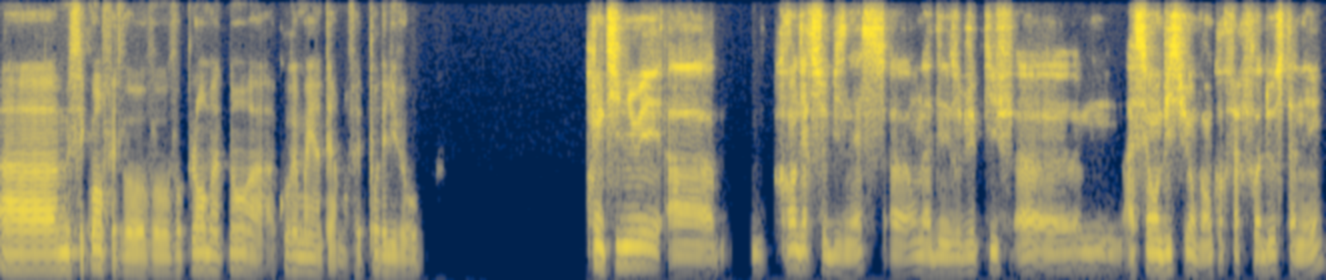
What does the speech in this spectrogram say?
mais c'est quoi en fait vos, vos, vos, plans maintenant à court et moyen terme en fait pour Deliveroo Continuer à grandir ce business. Euh, on a des objectifs euh, assez ambitieux. On va encore faire x2 cette année.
